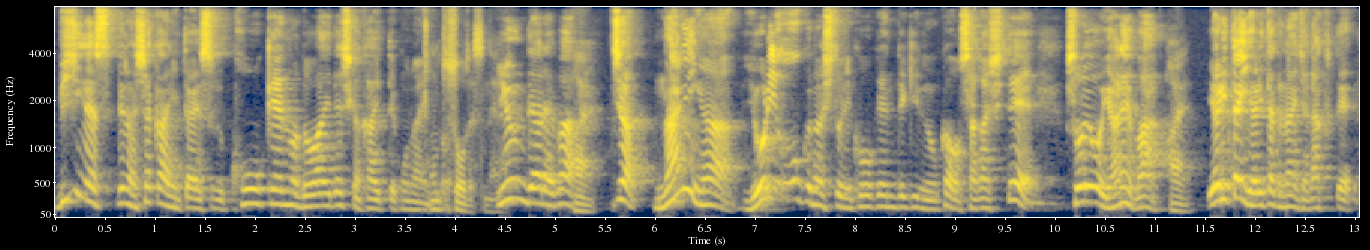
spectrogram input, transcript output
ビジネスっていうのは社会に対する貢献の度合いでしか返ってこない本当と。そうですね。言うんであれば、はいじゃあ何がより多くの人に貢献できるのかを探して、それをやれば、はい。やりたいやりたくないじゃなくて、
